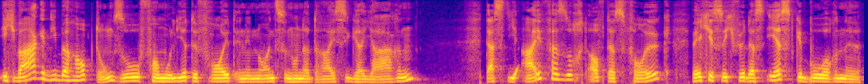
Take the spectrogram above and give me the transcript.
Ich wage die Behauptung, so formulierte Freud in den 1930er Jahren, dass die Eifersucht auf das Volk, welches sich für das erstgeborene,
